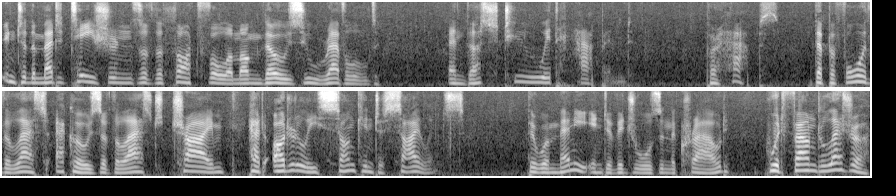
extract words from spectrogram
into the meditations of the thoughtful among those who revelled and thus too it happened, perhaps, that before the last echoes of the last chime had utterly sunk into silence, there were many individuals in the crowd who had found leisure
